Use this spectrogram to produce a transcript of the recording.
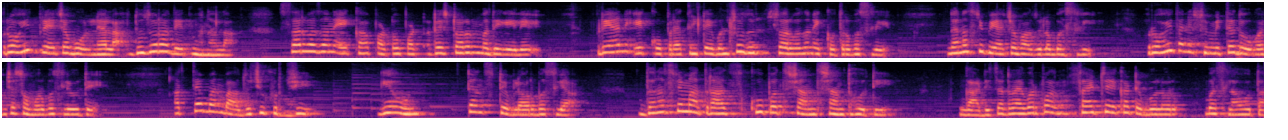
रोहित प्रियाच्या बोलण्याला दुजोरा देत म्हणाला सर्वजण एका पाठोपाठ रेस्टॉरंटमध्ये गेले. प्रियाने एक कोपऱ्यातील टेबल शोधून सर्वजण एकत्र बसले. धनश्री प्रियाच्या बाजूला बसली. रोहित आणि सुमित त्या दोघांच्या समोर बसले होते. आत्या पण बाजूची खुर्ची घेऊन त्याच टेबलावर बसल्या. धनश्री मात्र आज खूपच शांत शांत होती. गाडीचा ड्रायव्हर पण साईडच्या एका टेबलवर बसला होता.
